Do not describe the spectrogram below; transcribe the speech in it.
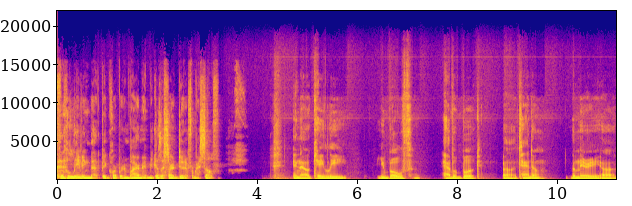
leaving that big corporate environment because i started doing it for myself. And now kay lee you both have a book uh, Tandem, the Married uh,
